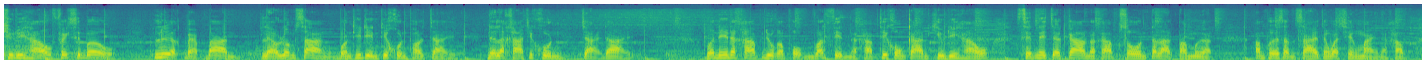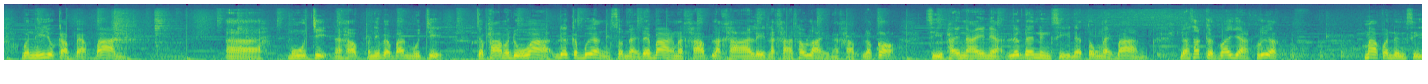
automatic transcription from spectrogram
q t House Flexible เลือกแบบบ้านแล้วร่วมสร้างบนที่ดินที่คุณพอใจ ในราคาที่คุณจ่ายได้ วันนี้นะครับอยู่กับผมวัดสินนะครับที่โครงการ QD House เซ็นเนเจอร์9นะครับโซนตลาดปลาเมือดอำเภอสันทรายจังหวัดเชียงใหม่นะครับวันนี้อยู่กับแบบบ้านมูจินะครับวันนี้แบบบ้านมูจิ จะพามาดูว่าเลือกกระเบื้องส่วนไหนได้บ้างนะครับ ราคาเลทราคาเท่าไหร่นะครับแล้วก็สีภายในเนี่ยเลือกได้หนึ่งสีเนี่ยตรงไหนบ้าง แล้วถ้าเกิดว่าอยากเลือก มากกว่าหนึ่งสี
